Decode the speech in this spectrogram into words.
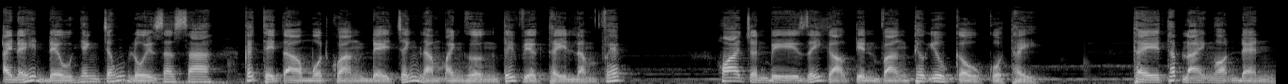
Ai nấy đều nhanh chóng lùi ra xa, Cách thầy Tào một khoảng để tránh làm ảnh hưởng tới việc thầy làm phép. Hoa chuẩn bị giấy gạo tiền vàng theo yêu cầu của thầy. Thầy thắp lại ngọn đèn.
